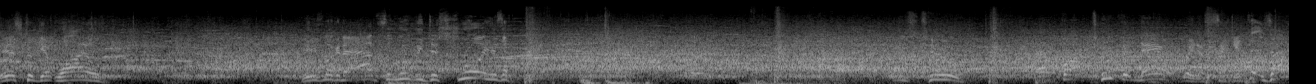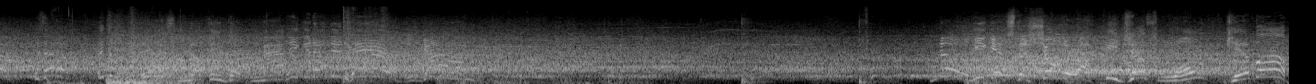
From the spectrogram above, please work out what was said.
This could get wild. He's looking to absolutely destroy his opponent. These two have fought tooth and nail. Wait a second. Is that a... Is that a there is nothing but math. Won't give up.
